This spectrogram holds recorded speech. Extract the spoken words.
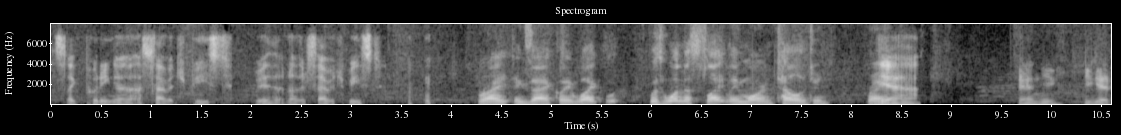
it's like putting a, a savage beast with another savage beast. Right, exactly. Like with one that's slightly more intelligent, right? Yeah. And you you get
